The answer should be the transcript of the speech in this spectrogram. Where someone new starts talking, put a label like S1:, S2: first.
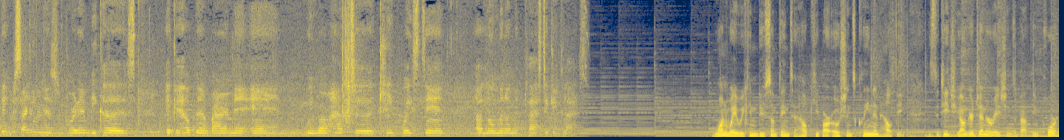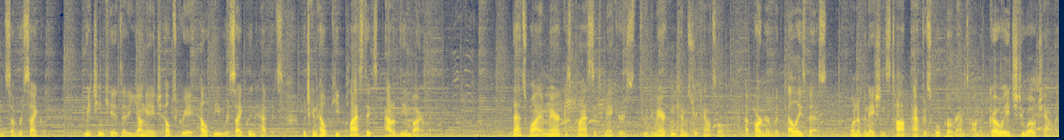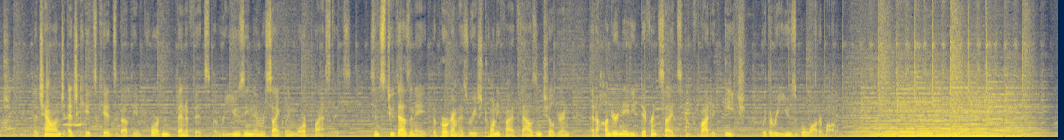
S1: think recycling is important because it can help the environment and we won't have to keep wasting aluminum and plastic and glass.
S2: One way we can do something to help keep our oceans clean and healthy is to teach younger generations about the importance of recycling. Reaching kids at a young age helps create healthy recycling habits, which can help keep plastics out of the environment. That's why America's plastics makers, through the American Chemistry Council, have partnered with LA's Best, one of the nation's top after school programs on the Go H2O Challenge. The challenge educates kids about the important benefits of reusing and recycling more plastics. Since 2008, the program has reached 25,000 children at 180 different sites and provided each with a reusable water bottle.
